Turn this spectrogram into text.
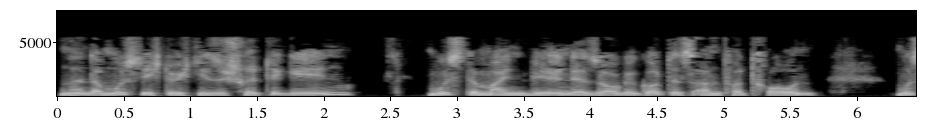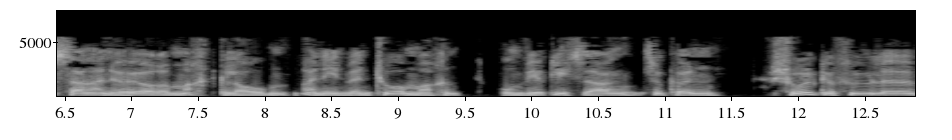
Ne, da musste ich durch diese Schritte gehen, musste meinen Willen der Sorge Gottes anvertrauen, musste an eine höhere Macht glauben, eine Inventur machen, um wirklich sagen zu können, Schuldgefühle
